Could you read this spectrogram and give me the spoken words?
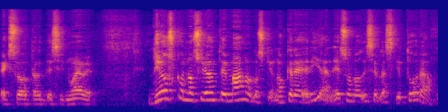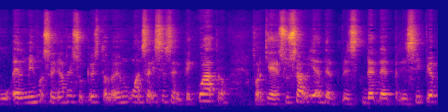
Éxodo 3.19. Dios conoció de antemano los que no creerían. Eso lo dice la escritura. El mismo Señor Jesucristo lo dijo en Juan 6:64. Porque Jesús sabía desde el, principio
